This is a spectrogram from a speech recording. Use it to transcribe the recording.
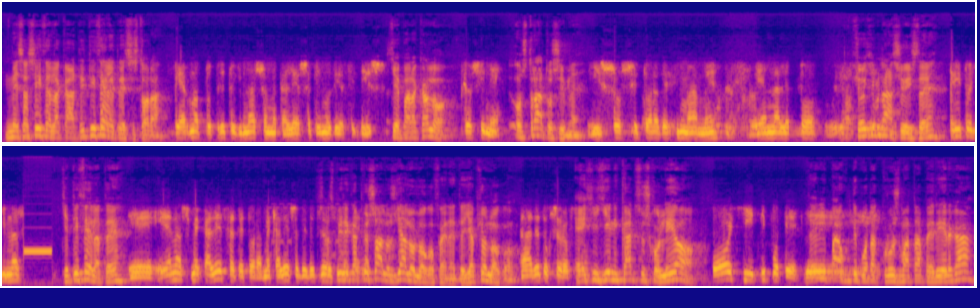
Ναι, σας ήθελα κάτι. Τι θέλετε εσείς τώρα; Παίρνω από το τρίτο γυμνάσιο με καλέσατε, είμαι ο διευθυντής. Και παρακαλώ. Ποιος είναι; Ο στράτος είμαι. σω τώρα δεν θυμάμαι. Ένα λεπτό. Ποιο γυμνάσιο είστε; Τρίτο γυμνάσιο. Και τι θέλατε; Ε, Ένας με καλέσατε τώρα, με καλέσατε, δεν ξέρω. Σας πήρε τι κάποιος άλλος για άλλο λόγο φαίνεται. Για ποιο λόγο; Α, δεν το ξέρω αυτό. Έχει γίνει κάτι στο σχολείο; Όχι, τίποτε. Δεν Ε, υπάρχουν τίποτα κρούσματα περίεργα;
